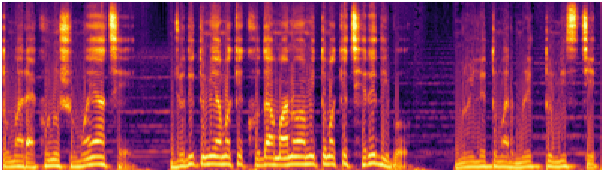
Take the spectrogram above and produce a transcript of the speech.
তোমার এখনও সময় আছে। যদি তুমি আমাকে খোদা মানো, আমি তোমাকে ছেড়ে দিব। নইলে তোমার মৃত্যু নিশ্চিত।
